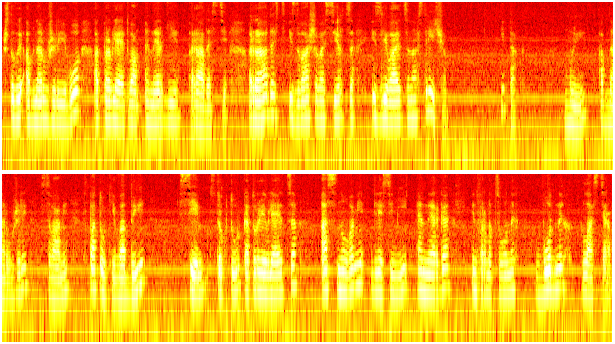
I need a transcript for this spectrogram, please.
что вы обнаружили его, отправляет вам энергии радости. Радость из вашего сердца изливается навстречу. Итак, мы обнаружили с вами в потоке воды семь структур, которые являются основами для семи энергоинформационных водных кластеров.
